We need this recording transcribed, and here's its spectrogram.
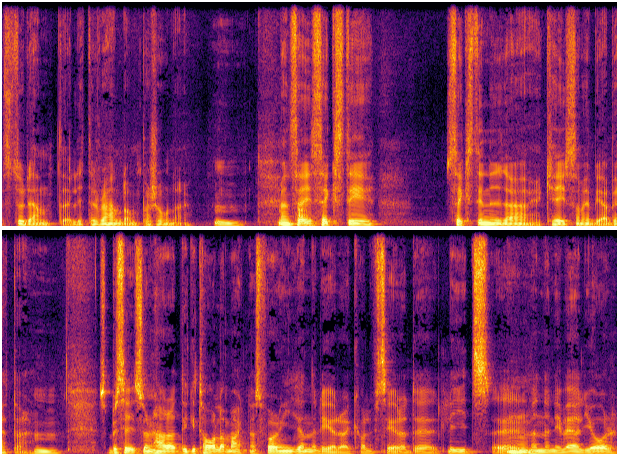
studenter, lite random personer. Mm. Men säg ja. 60 60 nya case som vi bearbetar. Mm. Så precis, så den här digitala marknadsföringen genererar kvalificerade leads. Eh, mm. Men när ni väl gör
